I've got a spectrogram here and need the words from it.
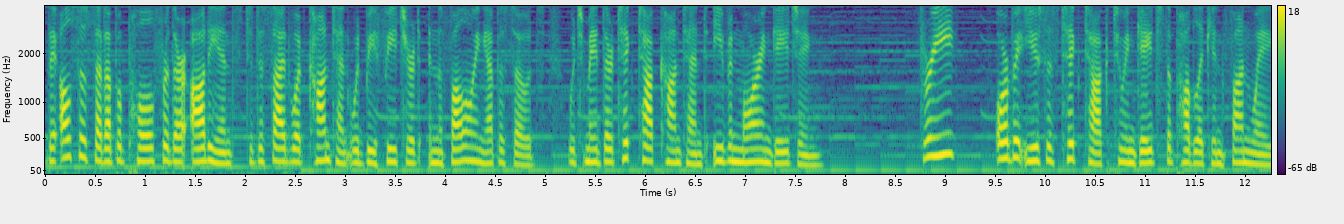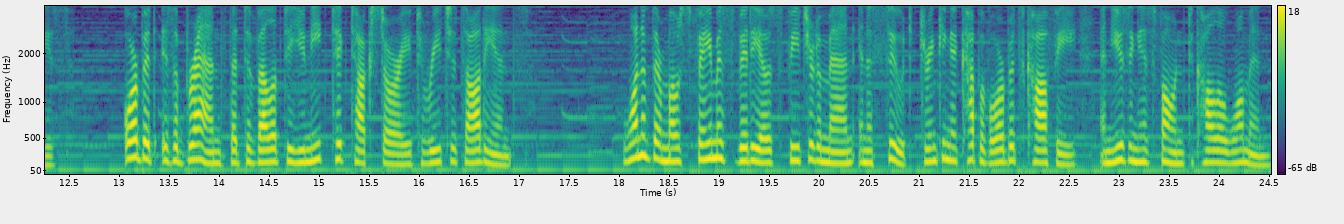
They also set up a poll for their audience to decide what content would be featured in the following episodes, which made their TikTok content even more engaging. 3. Orbit uses TikTok to engage the public in fun ways. Orbit is a brand that developed a unique TikTok story to reach its audience. One of their most famous videos featured a man in a suit drinking a cup of Orbit's coffee and using his phone to call a woman.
